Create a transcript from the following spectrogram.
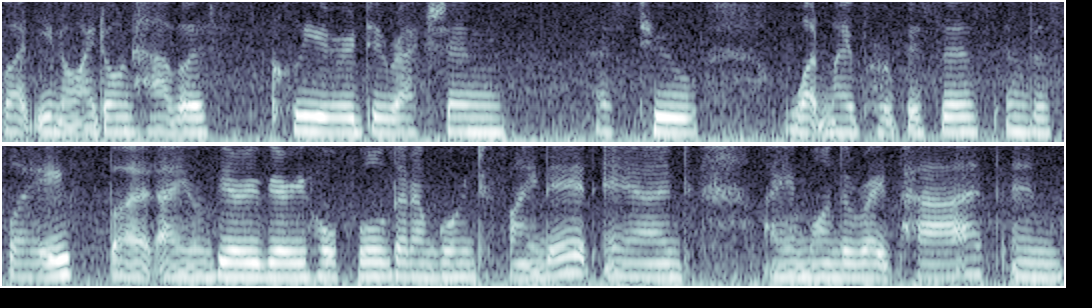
but you know I don't have a clear direction as to what my purpose is in this life, but I am very, very hopeful that I'm going to find it and I am on the right path. And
